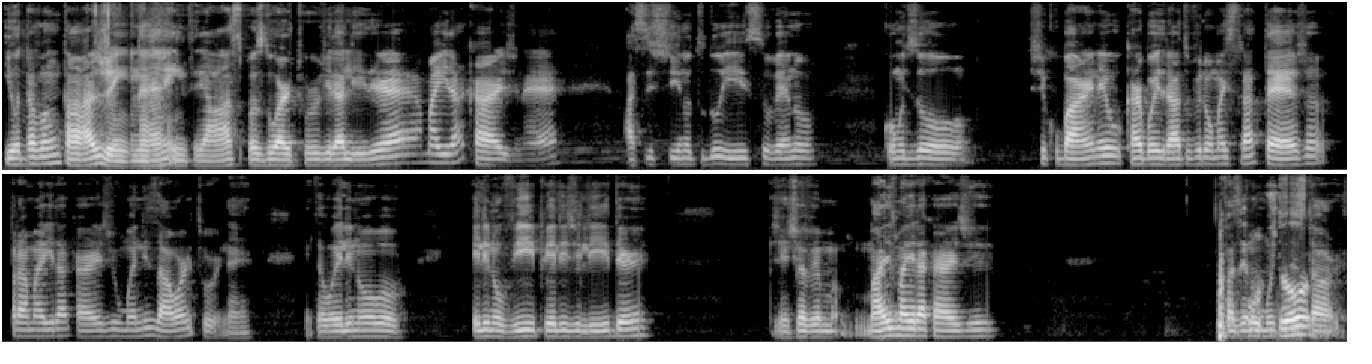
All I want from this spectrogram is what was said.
E outra vantagem, né, entre aspas, do Arthur virar líder é a Maíra Card, né? Assistindo tudo isso, vendo, como diz o Chico Barney, o carboidrato virou uma estratégia para Maíra Card humanizar o Arthur, né? Então ele no ele no VIP, ele de líder, a gente vai ver mais Maíra Card fazendo muitos senhor, stories.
